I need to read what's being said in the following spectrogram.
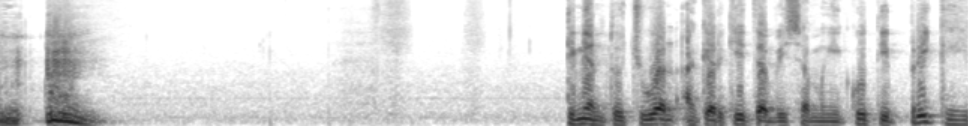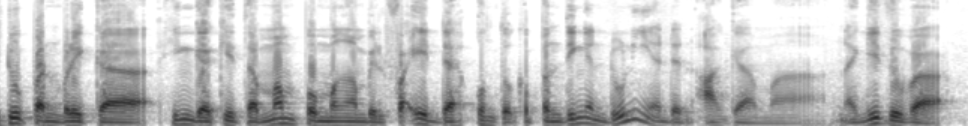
Dengan tujuan agar kita bisa mengikuti peri kehidupan mereka hingga kita mampu mengambil faedah untuk kepentingan dunia dan agama. Nah gitu Pak.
